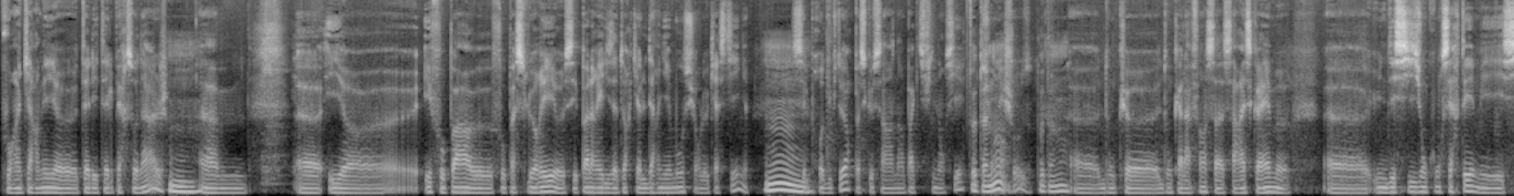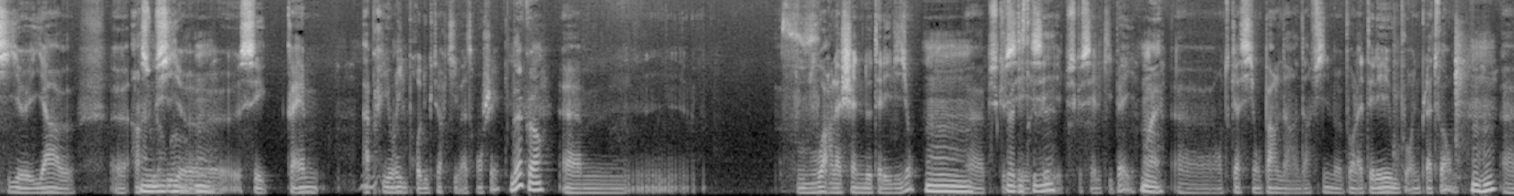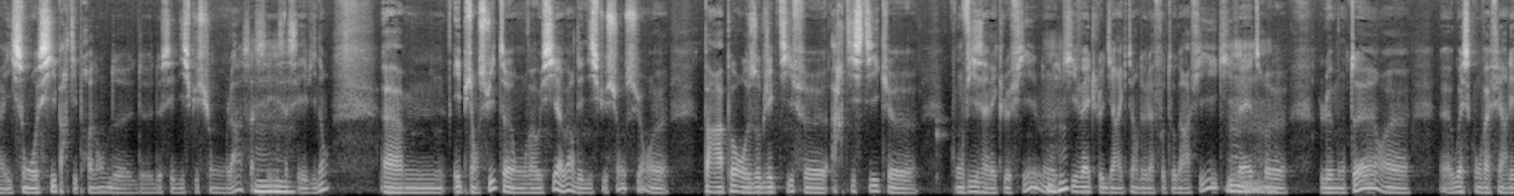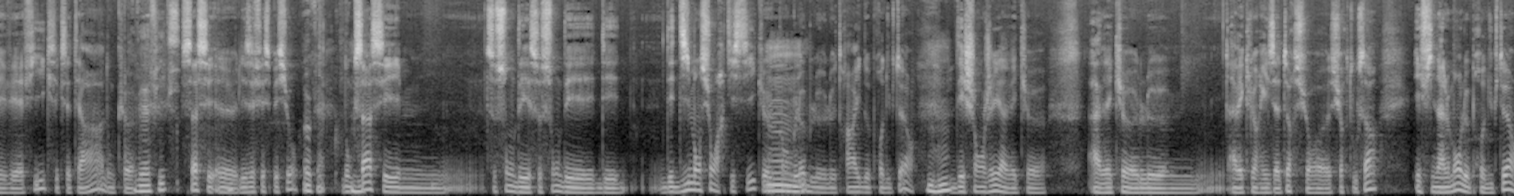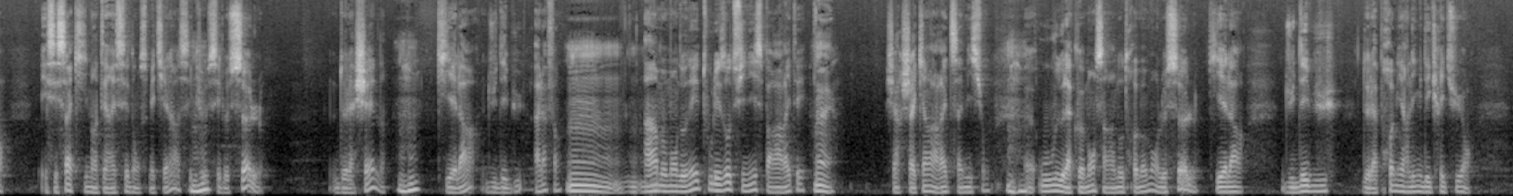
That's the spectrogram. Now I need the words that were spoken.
pour incarner euh, tel et tel personnage. Hmm. Euh, euh, et et faut pas faut pas se leurrer c'est pas le réalisateur qui a le dernier mot sur le casting Hmm. c'est le producteur parce que ça a un impact financier Totalement. sur les choses Totalement. donc, donc à la fin, ça, ça reste quand même une décision concertée, mais si il y a un, Un souci, euh, c'est quand même a priori le producteur qui va trancher. D'accord. Euh, voir la chaîne de télévision, Hmm. euh, puisque c'est puisque c'est elle qui paye. Ouais. Euh, en tout cas, si on parle d'un film pour la télé ou pour une plateforme. Mhm. Euh, ils sont aussi partie prenante de, de, de ces discussions-là, ça Mhm. c'est ça c'est évident. Et puis ensuite, on va aussi avoir des discussions sur par rapport aux objectifs euh, artistiques euh, qu'on vise avec le film, Mhm. qui va être le directeur de la photographie, qui Mhm. va être euh, le monteur, euh, euh, où est-ce qu'on va faire les VFX, etc. Donc euh, VFX. ça, c'est euh, les effets spéciaux. Donc ça, c'est, hum, ce sont des, ce sont des, des, des dimensions artistiques euh, Mhm. qu'englobe le, le travail de producteur, Mhm. d'échanger avec euh, avec euh, le avec le réalisateur sur euh, sur tout ça, et finalement le producteur. Et c'est ça qui m'intéressait dans ce métier-là, c'est que Mhm. c'est le seul de la chaîne Mhm. qui est là du début à la fin. Mhm. À un moment donné, tous les autres finissent par arrêter. Ouais. Chacun arrête sa mission euh, ou la commence à un autre moment. Le seul qui est là du début de la première ligne d'écriture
